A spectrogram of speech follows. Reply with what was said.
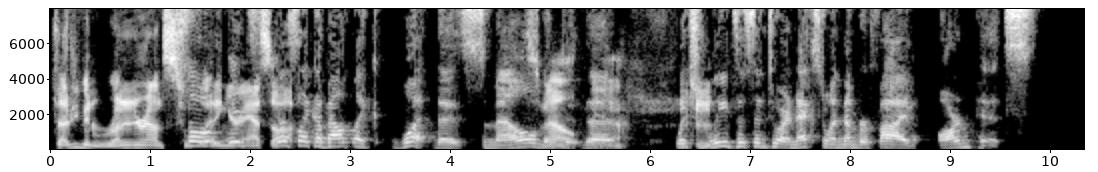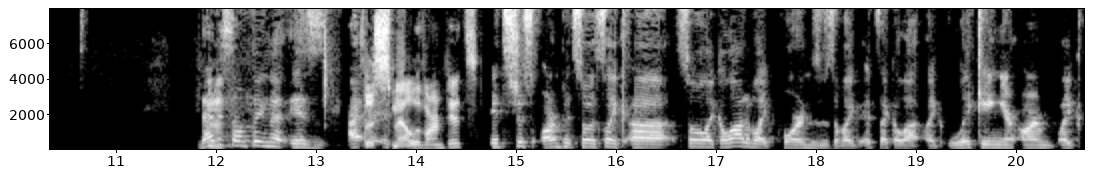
so after you've been running around sweating your ass off, just off. like about like what the smell, Smell, the, the, yeah. which Mhm. leads us into our next one, number five, armpits. That is something that is I, Hmm. the smell of armpits. It's just armpit. So it's like uh so like a lot of like porns and stuff like it's like a lot like licking your arm like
